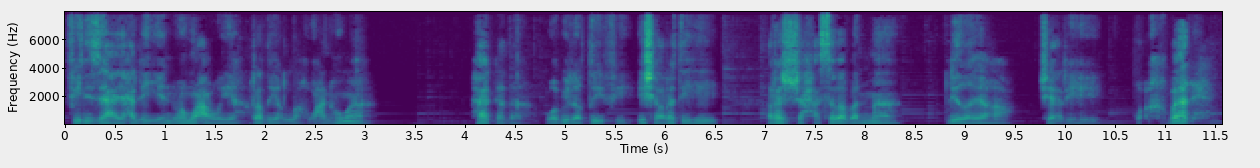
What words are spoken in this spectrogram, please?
في نزاع علي ومعاوية رضي الله عنهما. هكذا وبلطيف إشارته رجح سببا ما لضياع شعره وأخباره.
